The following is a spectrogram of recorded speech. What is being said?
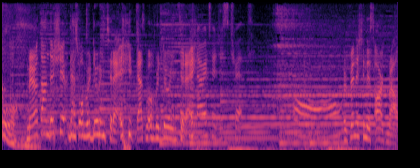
Oh, Marathon this shit. That's what we're doing today. That's what we're doing today. Naruto just tripped. Aww. We're finishing this arc, bro.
